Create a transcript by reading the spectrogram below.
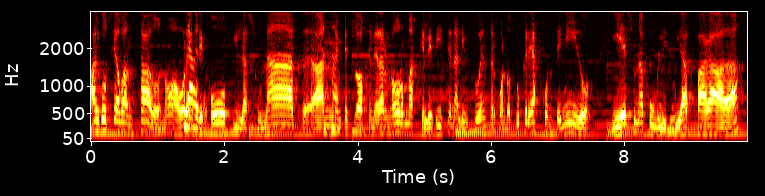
algo se ha avanzado, ¿no? Ahora claro. el y la SUNAT han empezado a generar normas que les dicen al influencer, cuando tú creas contenido y es una publicidad pagada,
